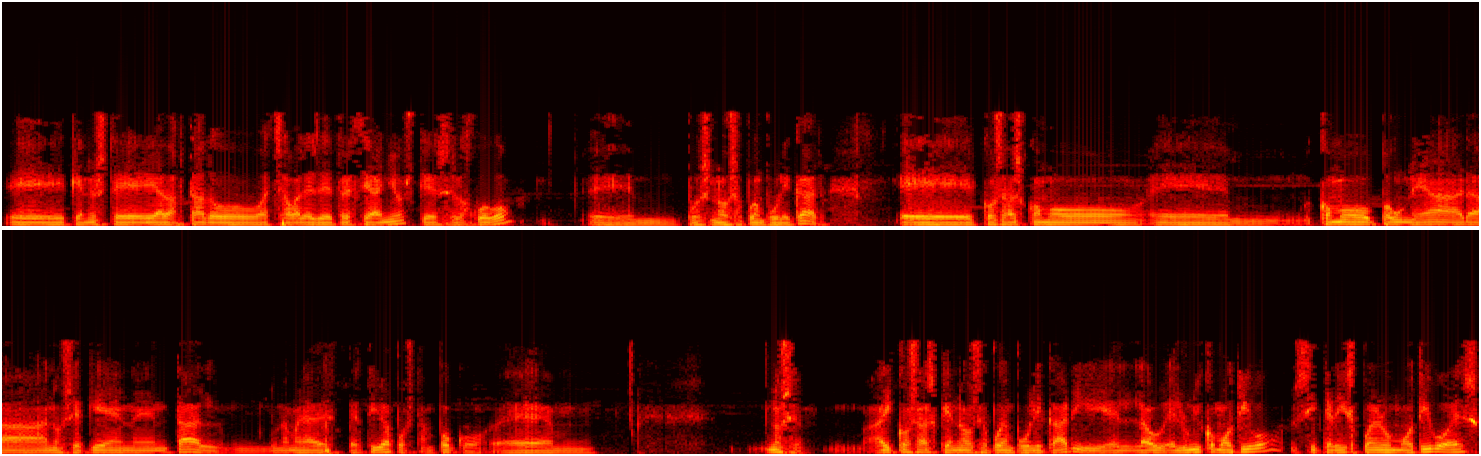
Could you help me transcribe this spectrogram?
eh, que no esté adaptado a chavales de 13 años, que es el juego, eh, pues no se pueden publicar. cosas como cómo paunear a no sé quién en tal de una manera despectiva pues tampoco no sé, hay cosas que no se pueden publicar y el, único motivo, si queréis poner un motivo, es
